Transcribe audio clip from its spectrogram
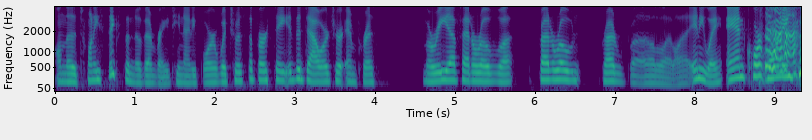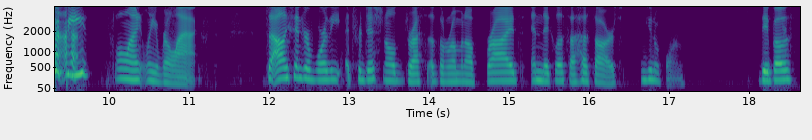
on the 26th of November, 1894, which was the birthday of the Dowager Empress Maria Fedorova. Fedorov, Fedorova anyway, and court mourning could be slightly relaxed. So Alexandra wore the traditional dress of the Romanov brides and Nicholas a hussar's uniform. They both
